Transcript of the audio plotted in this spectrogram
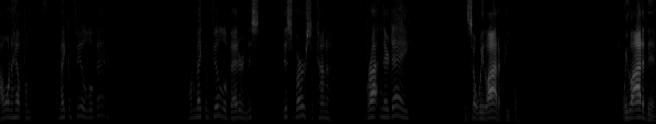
I want to help them make them feel a little better. I want to make them feel a little better, and this, this verse will kind of brighten their day. And so we lie to people. We lie to them.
